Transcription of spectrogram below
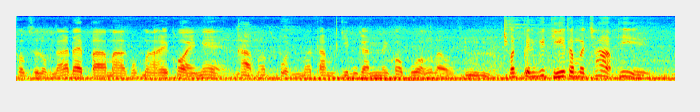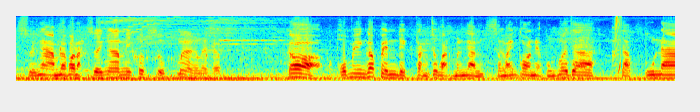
ความสนุกนะได้ปลามาก็มาให้พ่อให้แม่ครับ มาป่นมาทำกินกันในครอบครัวของเรา อืมมันเป็นวิถีธรรมชาติที่สวยงามนะพ่อนะสวยงามมีความสุขมากนะครับ ก็ผมเองก็เป็นเด็กต่างจังหวัดเหมือนกัน สมัยก่อนเนี่ยผมก็จะจับปูนา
